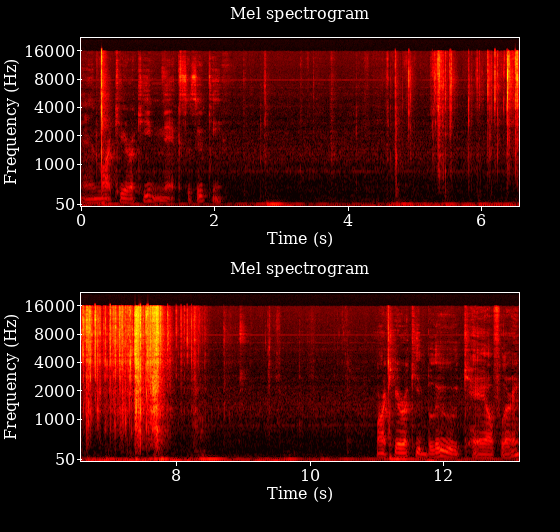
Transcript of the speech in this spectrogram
And Mark Rookie, Nick Suzuki. Mark Rookie Blue, Cale Fleury.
